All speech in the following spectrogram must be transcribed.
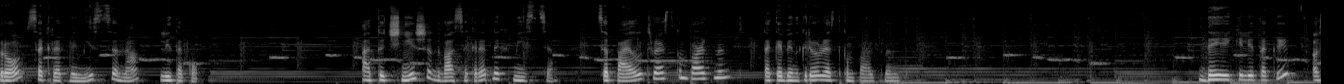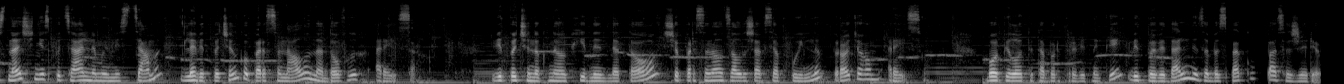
про секретне місце на літаку. А точніше, два секретних місця це Pilot Rest Compartment та Cabin Crew Rest Compartment. Деякі літаки оснащені спеціальними місцями для відпочинку персоналу на довгих рейсах. Відпочинок необхідний для того, щоб персонал залишався пильним протягом рейсу, бо пілоти та бортпровідники відповідальні за безпеку пасажирів.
